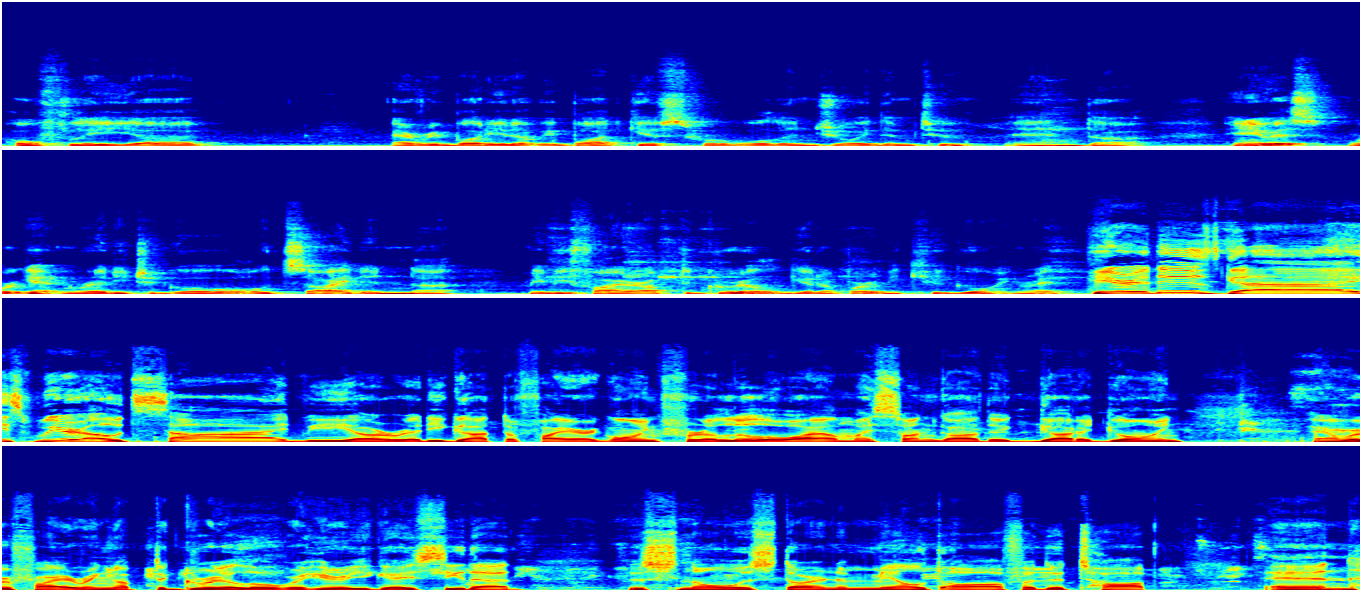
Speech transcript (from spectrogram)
hopefully uh, everybody that we bought gifts for will enjoy them too. And uh, anyways, we're getting ready to go outside and uh, maybe fire up the grill, get a barbecue going, right? Here it is, guys. We're outside. We already got the fire going for a little while. My son got it, got it going. And we're firing up the grill over here. You guys see that? The snow is starting to melt off of the top. And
